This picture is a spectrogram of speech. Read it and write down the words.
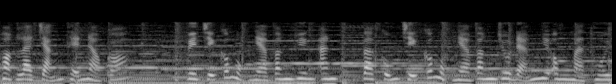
hoặc là chẳng thể nào có. Vì chỉ có một nhà văn duyên anh, và cũng chỉ có một nhà văn du đảng như ông mà thôi.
